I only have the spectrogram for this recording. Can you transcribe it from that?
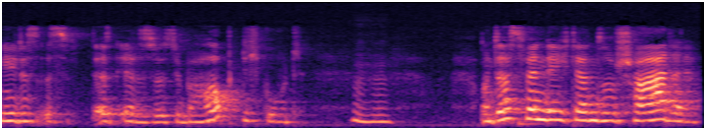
nee, das ist, das, das ist überhaupt nicht gut. Mhm. Und das finde ich dann so schade,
